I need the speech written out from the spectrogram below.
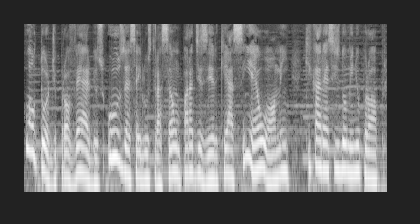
O autor de Provérbios usa essa ilustração para dizer que assim é o homem que carece de domínio próprio.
